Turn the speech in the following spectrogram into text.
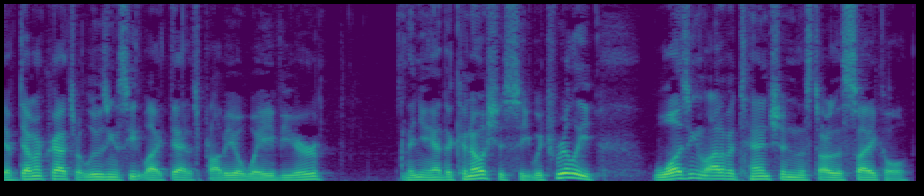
if Democrats are losing a seat like that, it's probably a wave year. Then you had the Kenosha seat, which really wasn't a lot of attention in the start of the cycle,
